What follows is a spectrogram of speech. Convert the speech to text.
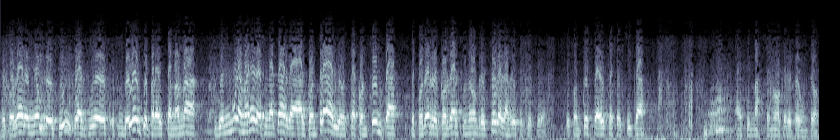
Recordar el nombre de su hijo, es, un deleite para esta mamá, y de ninguna manera es una carga, al contrario, está contenta de poder recordar su nombre todas las veces que sea. Le contesta esta chica, a ese más nuevo que le preguntó.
